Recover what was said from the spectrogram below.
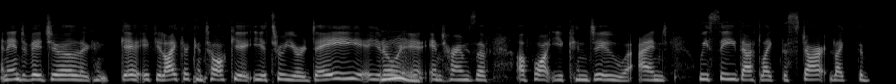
an individual, if you like, I can talk you, you through your day, you know, mm. in, in terms of, of what you can do. And we see that like the start, like the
